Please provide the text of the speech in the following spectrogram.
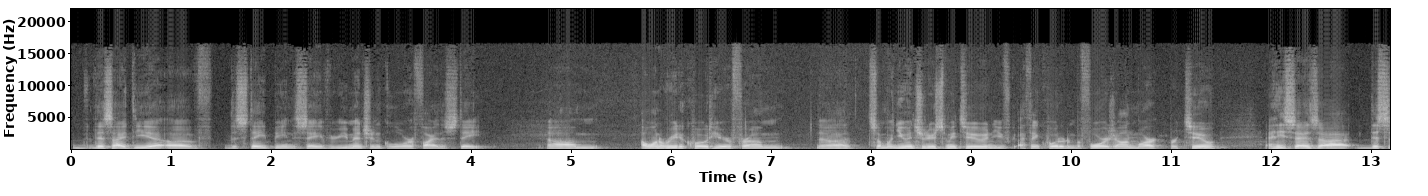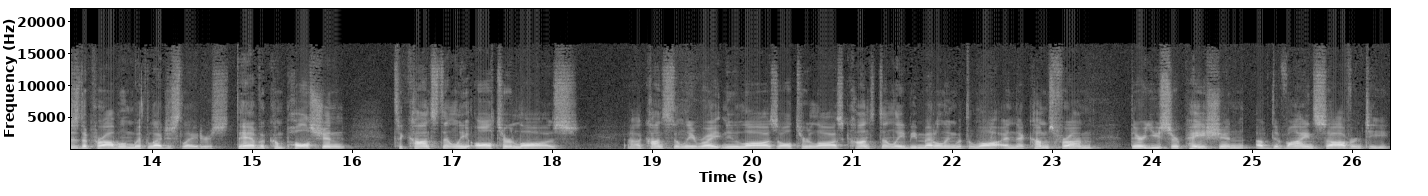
this idea of the state being the savior. You mentioned glorify the state. Um, I want to read a quote here from uh, someone you introduced me to, and you've I think quoted him before, Jean-Marc Berthoud, and he says uh, this is the problem with legislators. They have a compulsion to constantly alter laws. Uh, constantly write new laws, alter laws, constantly be meddling with the law, and that comes from their usurpation of divine sovereignty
